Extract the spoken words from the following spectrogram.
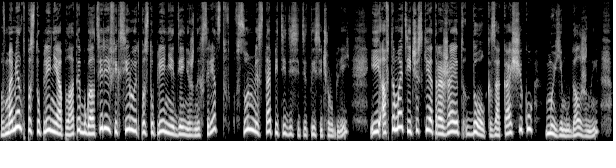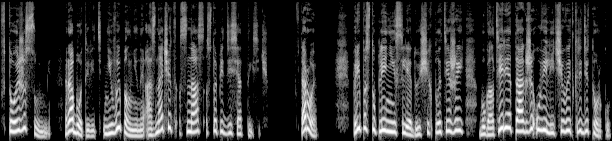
В момент поступления оплаты бухгалтерия фиксирует поступление денежных средств в сумме 150 тысяч рублей и автоматически отражает долг заказчику, мы ему должны, в той же сумме. Работы ведь не выполнены, а значит, с нас 150 тысяч. Второе. При поступлении следующих платежей бухгалтерия также увеличивает кредиторку.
